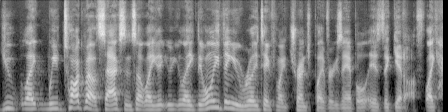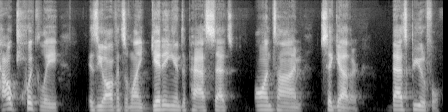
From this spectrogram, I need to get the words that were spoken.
you like we talk about sacks and stuff. Like like the only thing you really take from like trench play, for example, is the get off. Like how quickly is the offensive line getting into pass sets on time together? That's beautiful.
